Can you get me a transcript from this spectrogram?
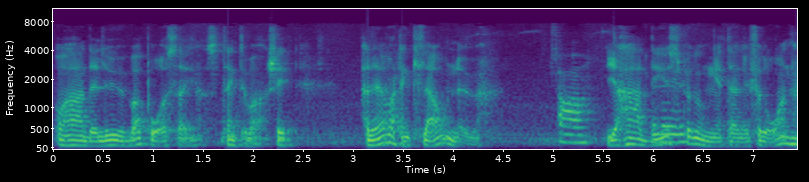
och hade luva på sig. Så tänkte jag bara shit. Hade det varit en clown nu? Ja. Jag hade ju sprungit därifrån.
